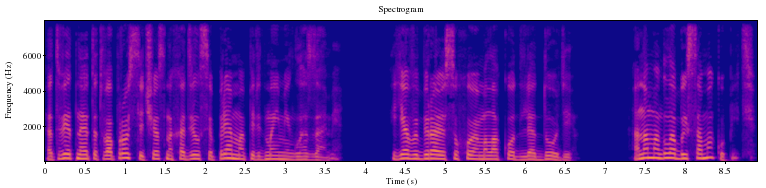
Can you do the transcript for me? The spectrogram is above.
Ответ на этот вопрос сейчас находился прямо перед моими глазами. Я выбираю сухое молоко для Доди. Она могла бы и сама купить.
